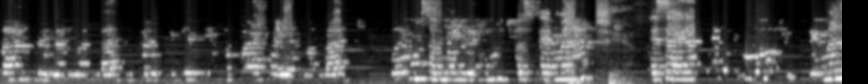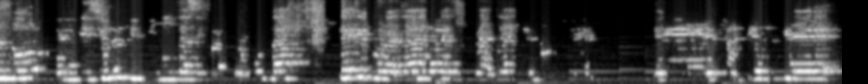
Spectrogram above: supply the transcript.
parte de la hermandad, espero seguir siendo parte de la hermandad. Podemos hablar de muchos temas. Sí. Les agradezco, te mando bendiciones infinitas y paz profunda. Sé que por allá ya es noche. Eh, así es que,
